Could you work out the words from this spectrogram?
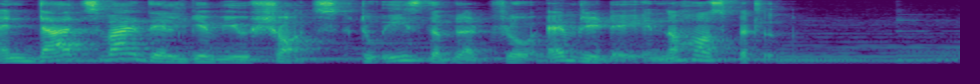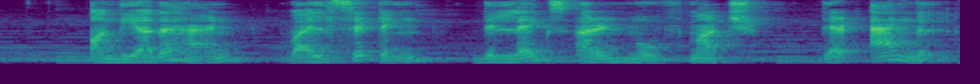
And that's why they'll give you shots to ease the blood flow every day in the hospital. On the other hand, while sitting, the legs aren't moved much, they're angled,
